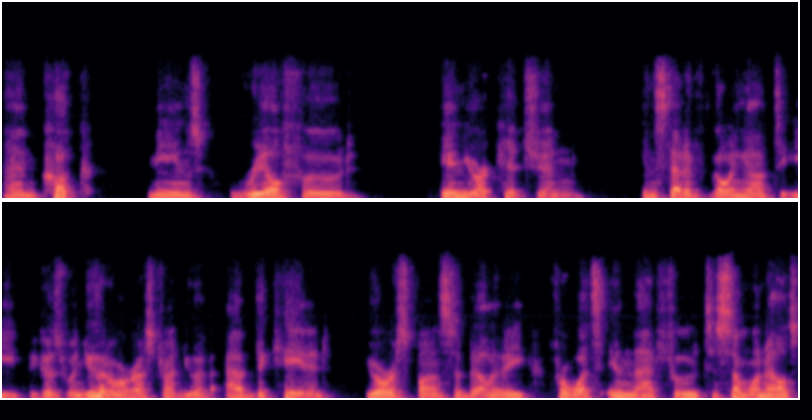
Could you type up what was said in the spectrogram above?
And cook means real food in your kitchen instead of going out to eat, because when you go to a restaurant, you have abdicated your responsibility for what's in that food to someone else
